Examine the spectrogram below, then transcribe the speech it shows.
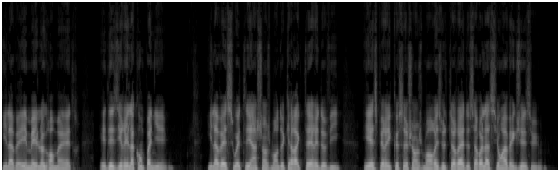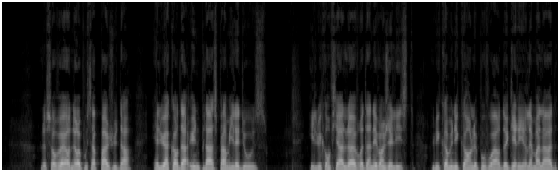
Il avait aimé le grand maître et désiré l'accompagner. Il avait souhaité un changement de caractère et de vie et espéré que ce changement résulterait de sa relation avec Jésus. Le Sauveur ne repoussa pas Judas et lui accorda une place parmi les douze. Il lui confia l'œuvre d'un évangéliste, lui communiquant le pouvoir de guérir les malades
